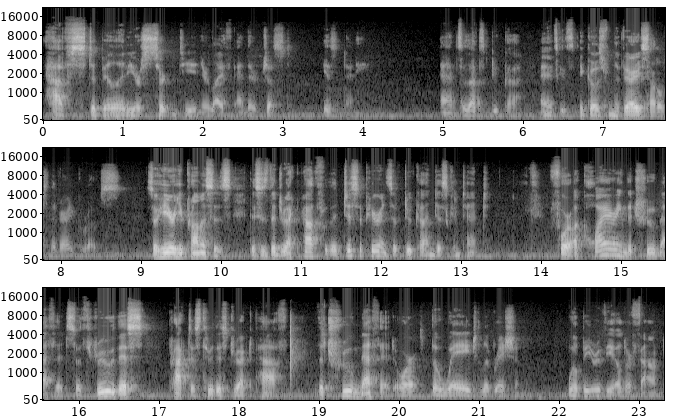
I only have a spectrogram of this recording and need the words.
have stability or certainty in your life, and there just isn't any. And so that's dukkha. And it's, it goes from the very subtle to the very gross. So here he promises this is the direct path for the disappearance of dukkha and discontent. For acquiring the true method, so through this practice, through this direct path, the true method or the way to liberation will be revealed or found.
